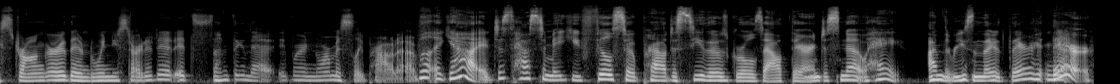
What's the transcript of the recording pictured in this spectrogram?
stronger than when you started it. It's something that we're enormously proud of. Well, uh, yeah, it just has to make you feel so proud to see those girls out there and just know, hey, I'm the reason they're they're there.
